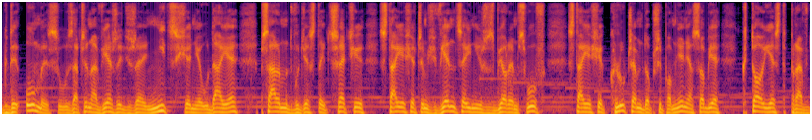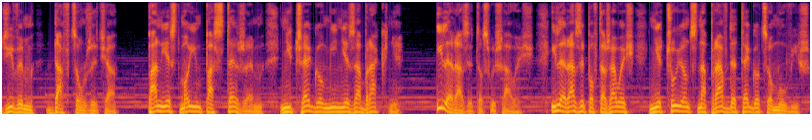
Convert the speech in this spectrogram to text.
gdy umysł zaczyna wierzyć, że nic się nie udaje, Psalm 23 staje się czymś więcej niż zbiorem słów, staje się kluczem do przypomnienia sobie, kto jest prawdziwym dawcą życia. Pan jest moim pasterzem, niczego mi nie zabraknie. Ile razy to słyszałeś? Ile razy powtarzałeś, nie czując naprawdę tego, co mówisz?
